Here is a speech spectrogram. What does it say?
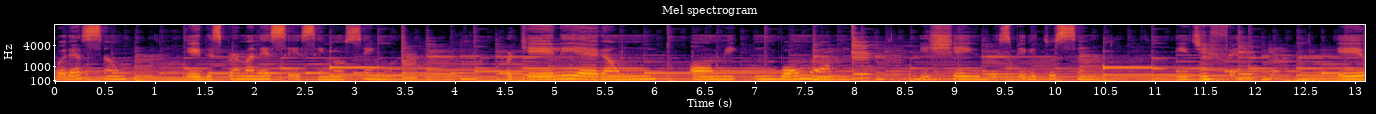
coração, eles permanecessem no Senhor, porque ele era um homem, um bom homem, e cheio do Espírito Santo e de fé. E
